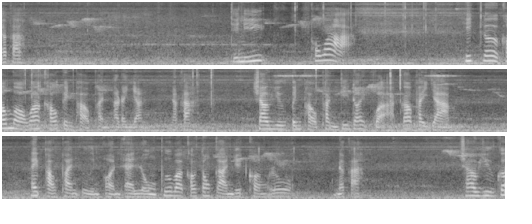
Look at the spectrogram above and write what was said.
นะคะ ทีนี้เพราะว่าฮิตเลอร์เขามองว่าเขาเป็นเผ่าพันธุ์อารยันนะคะ ชาวยิวเป็นเผ่าพันธุ์ที่ด้อยกว่า ก็พยายามให้เผ่าพันธุ์อื่นอ่อนแอลง เพื่อว่าเขาต้องการยึดครองโลกนะคะ ชาวยิวก็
